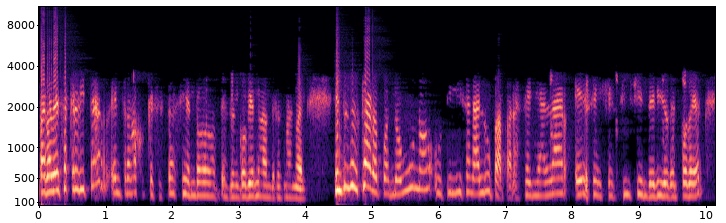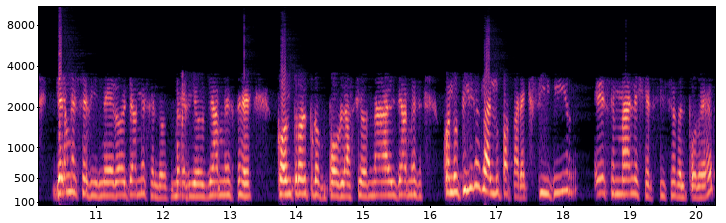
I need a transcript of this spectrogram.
para desacreditar el trabajo que se está haciendo desde el gobierno de Andrés Manuel. Entonces, claro, cuando uno utiliza la lupa para señalar ese ejercicio indebido del poder, llámese dinero, llámese los medios, llámese control poblacional, llámese, cuando utilizas la lupa para exhibir ese mal ejercicio del poder,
